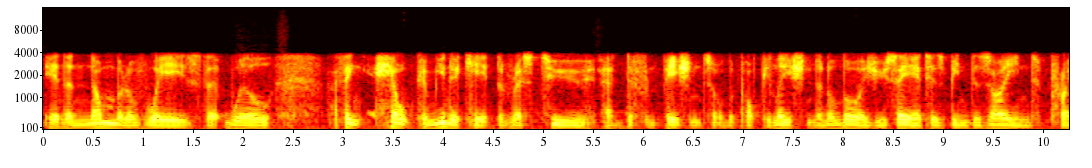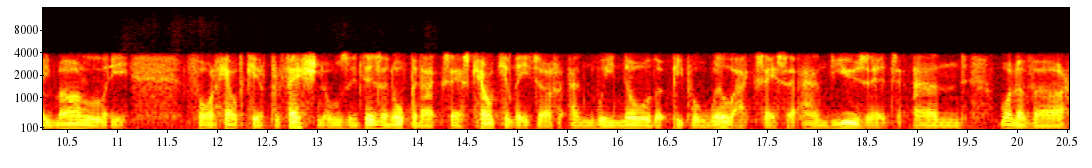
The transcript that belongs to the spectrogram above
in a number of ways that will I think, help communicate the risk to uh, different patients or the population. And although, as you say, it has been designed primarily for healthcare professionals, it is an open access calculator, and we know that people will access it and use it. And one of our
